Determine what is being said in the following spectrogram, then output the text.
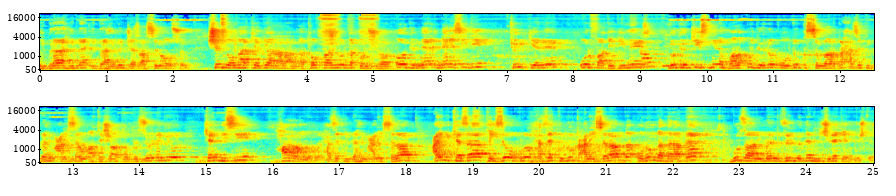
İbrahim'e İbrahim'in cezası ne olsun? Şimdi onlar kendi aralarında toplanıyor ve konuşuyor. O gün nere, neresiydi? Türkiye'nin Urfa dediğimiz bugünkü ismiyle Balıklı Göl'ün olduğu kısımlarda Hz. İbrahim Aleyhisselam ateşe atıldığı söyleniyor. Kendisi Haramlıdır Hz. İbrahim Aleyhisselam. Aynı keza teyze oğlu Hz. Lut Aleyhisselam da onunla beraber bu zalimlerin zulmünden hicret etmiştir.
